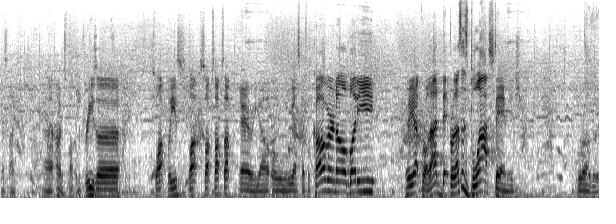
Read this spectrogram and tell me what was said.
That's fine. Uh, I'm going to swap in Frieza. Swap, please. Swap, swap, swap, swap. There we go. Oh, we got special cover no, buddy. Yeah, bro, that, bro, that's his blast damage. Brother.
